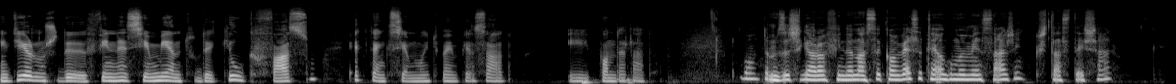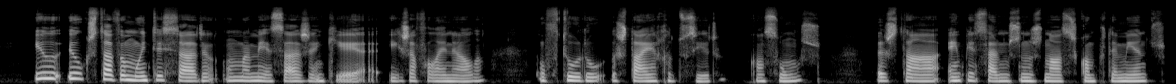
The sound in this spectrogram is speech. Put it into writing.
em termos de financiamento daquilo que faço, é que tem que ser muito bem pensado e ponderado. Bom, estamos a chegar ao fim da nossa conversa. Tem alguma mensagem que gostasse de deixar? Eu, eu gostava muito de deixar uma mensagem que é, e já falei nela, o futuro está em reduzir consumos, está em pensarmos nos nossos comportamentos,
